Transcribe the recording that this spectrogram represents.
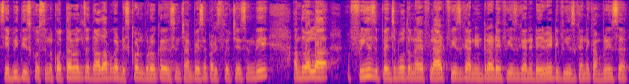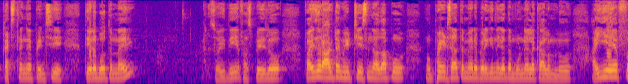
సెబీ తీసుకొస్తున్న కొత్త రూల్స్ దాదాపుగా డిస్కౌంట్ బ్రోకరేజ్ని చంపేసే పరిస్థితి వచ్చేసింది. అందువల్ల ఫీజు పెంచబోతున్నాయి. ఫ్లాట్ ఫీజు కానీ ఇంట్రాడే ఫీజు కానీ డెరివేటివ్ ఫీజు కానీ కంపెనీస్ ఖచ్చితంగా పెంచి తీరబోతున్నాయి. సో ఇది ఫస్ట్ పేజ్లో. ఫైజర్ ఆల్ టైమ్ హిట్ చేసింది దాదాపు ముప్పై ఏడు శాతం మేర పెరిగింది గత మూడు నెలల కాలంలో. ఐఏఎఫ్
